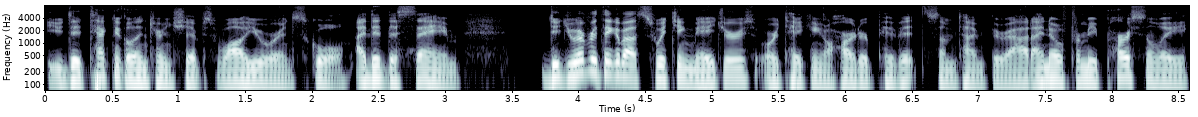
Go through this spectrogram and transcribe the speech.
you did technical internships while you were in school. I did the same. Did you ever think about switching majors or taking a harder pivot sometime throughout? I know for me personally,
